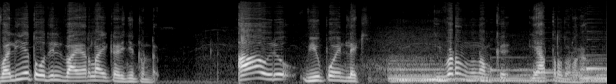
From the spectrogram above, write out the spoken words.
വലിയ തോതിൽ വൈറലായി കഴിഞ്ഞിട്ടുണ്ട്. ആ ഒരു വ്യൂ പോയിന്റിലേക്ക് ഇവിടെ നിന്ന് നമുക്ക് യാത്ര തുടങ്ങാം.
